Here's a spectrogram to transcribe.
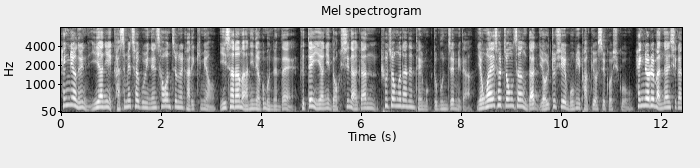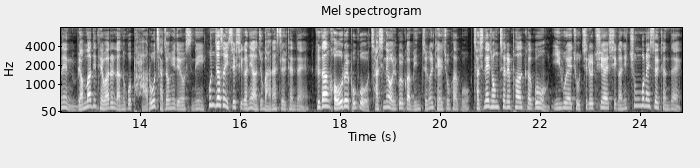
행려는 이안이 가슴에 차고 있는 사원증을 가리키며 이 사람 아니냐고 묻는데 그때 이안이 넋이 나간 표정을 하는 대목도 문제입니다. 영화의 설정상 낮 12시에 몸이 바뀌었을 것이고 행려를 만난 시간은 몇 마디 대화를 나누고 바로 자정이 되었으니 혼자서 있을 시간이 아주 많았을 텐데 그간 거울을 보고 자신의 얼굴과 민증을 대조하고 자신의 정체를 파악 파악하고 이후에 조치를 취할 시간이 충분했을 텐데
